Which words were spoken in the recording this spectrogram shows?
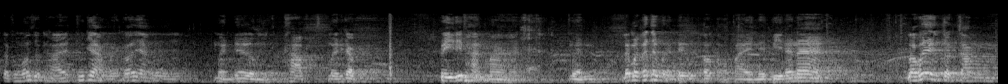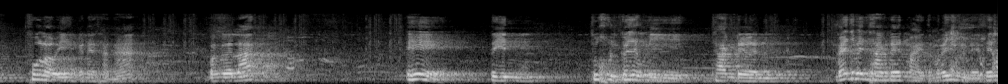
แต่ผมว่าสุดท้ายทุกอย่างมันก็ยังเหมือนเดิมครับ เหมือนกับปีที่ผ่านมาเหมือน แล้วมันก็จะเหมือนเดิมต่อต่อไปในปีหน้าๆเราก็ยังจดจำพวกเราเองกันในฐานะบังเอิญรัก เอติน ทุกคนก็ยังมีทางเดิน แม้จะเป็นทางเดินใหม่แต่มันก็ยังอยู่ในเส้น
